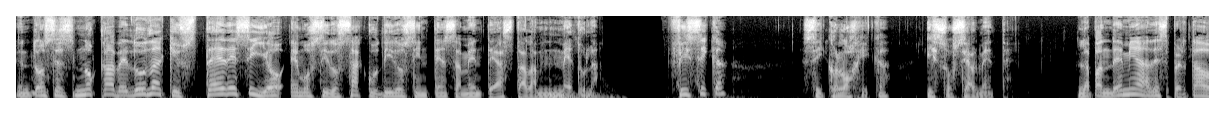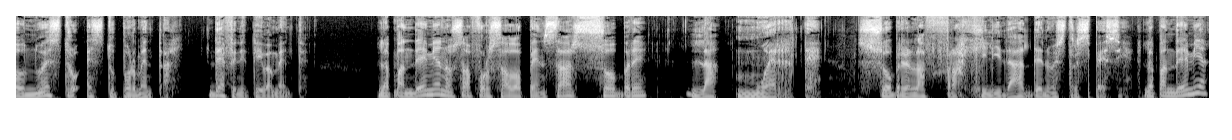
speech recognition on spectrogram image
Entonces no cabe duda que ustedes y yo hemos sido sacudidos intensamente hasta la médula, física, psicológica y socialmente. La pandemia ha despertado nuestro estupor mental, definitivamente. La pandemia nos ha forzado a pensar sobre la muerte. sobre la fragilidad de nuestra especie. La pandemia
